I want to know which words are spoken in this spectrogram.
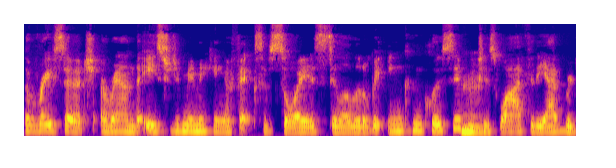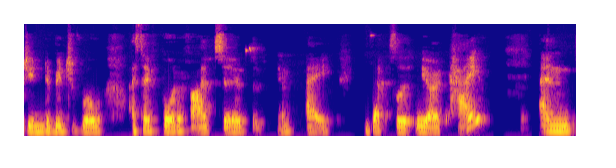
the research around the estrogen mimicking effects of soy is still a little bit inconclusive, mm. which is why for the average individual, I say four to five serves of tempeh is absolutely okay. And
